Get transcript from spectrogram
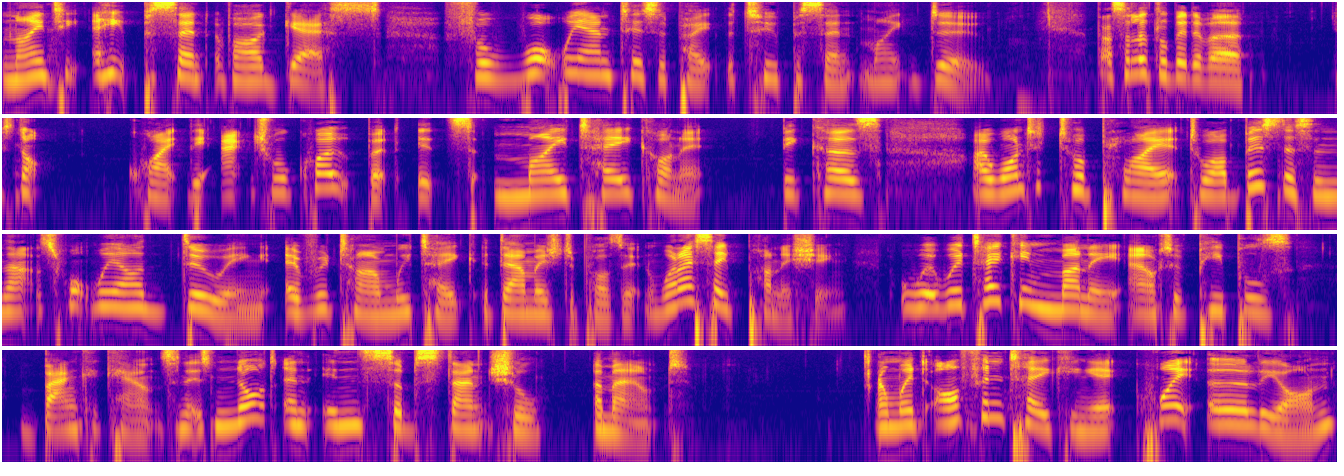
98% of our guests for what we anticipate the 2% might do? That's a little bit of a, it's not quite the actual quote, but it's my take on it because I wanted to apply it to our business, and that's what we are doing every time we take a damage deposit. And when I say punishing, we're, we're taking money out of people's bank accounts, and it's not an insubstantial amount. And we're often taking it quite early on,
